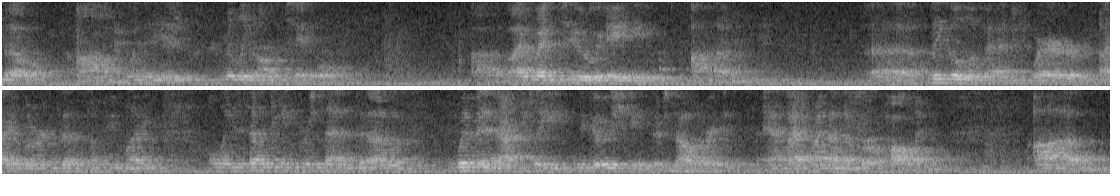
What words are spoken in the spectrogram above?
so um, when it is really on the table. Uh, I went to a um, a legal event where I learned that something like only 17% of women actually negotiate their salaries, and I find that number appalling. Um,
